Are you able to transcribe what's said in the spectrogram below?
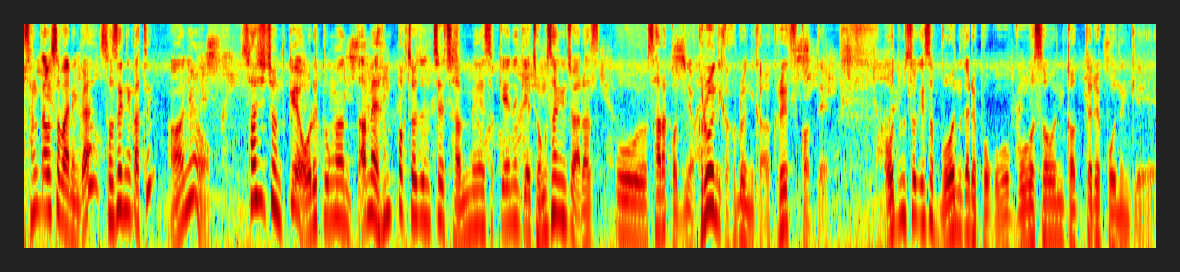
상담사 말인가요? 선생님 같은? 아니요. 사실 전 꽤 오랫동안 땀에 흠뻑 젖은 채 잠에서 깨는 게 정상인 줄 알았고 살았거든요. 그러니까 그러니까 그랬을 것 같아. 어둠 속에서 무언가를 보고 무서운 것들을 보는 게.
